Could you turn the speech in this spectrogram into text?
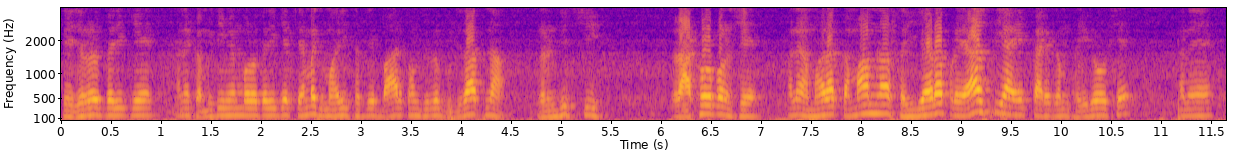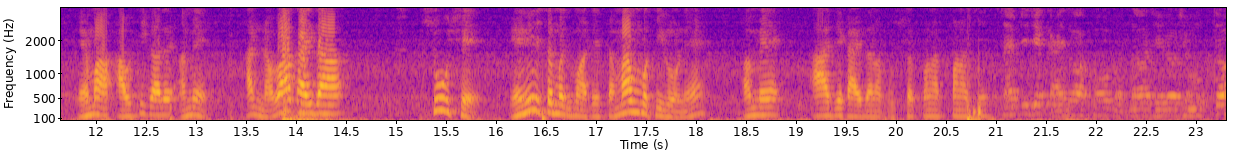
ટ્રેઝરર તરીકે અને કમિટી મેમ્બરો તરીકે તેમજ મારી સાથે બાર કાઉન્સિલર ગુજરાતના રણજીતસિંહ રાઠોડ પણ છે. અને અમારા તમામના સહિયારા પ્રયાસથી આ એક કાર્યક્રમ થઈ રહ્યો છે. અને એમાં આવતીકાલે અમે આ નવા કાયદા શું છે એની સમજ માટે તમામ વકીલોને અમે આ જે કાયદાના પુસ્તક પણ આપવાના છે. સાહેબજી જે કાયદો આખો બદલાવા જઈ રહ્યો છે મુખ્ય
